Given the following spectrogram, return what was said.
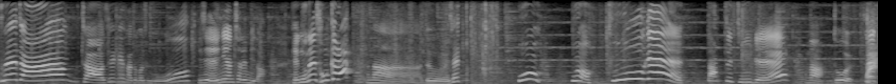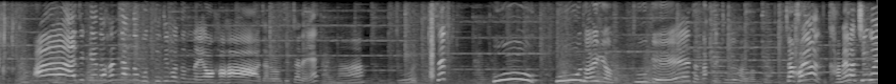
세 장! 자, 세 개 가져가시고. 이제 애니한 차례입니다. 행운의 손가락! 하나, 둘, 셋. 오! 뭐야? 두 개! 딱지 두 개. 하나, 둘, 셋. 아, 아쉽게도 한 장도 못 뒤집어졌네요. 하하. 자, 그럼 제 차례. 하나, 둘, 셋. 오! 오, 다행이야. 두 개. 자, 딱지 두 개 가져갑니다. 자, 과연 카메라 친구의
